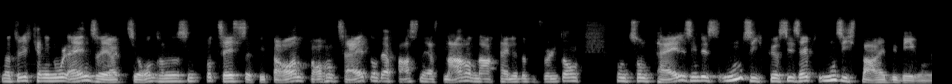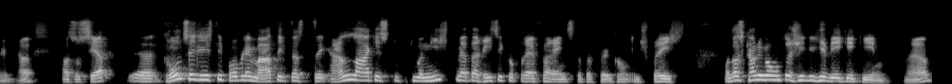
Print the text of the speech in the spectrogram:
natürlich keine 0-1-Reaktion, sondern das sind Prozesse. Die dauern, brauchen Zeit und erfassen erst nach und nach Teile der Bevölkerung. Und zum Teil sind es unsicht, für sie selbst unsichtbare Bewegungen. Ja. Also sehr, äh, grundsätzlich ist die Problematik, dass die Anlagestruktur nicht mehr der Risikopräferenz der Bevölkerung entspricht. Und das kann über unterschiedliche Wege gehen. Ja.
